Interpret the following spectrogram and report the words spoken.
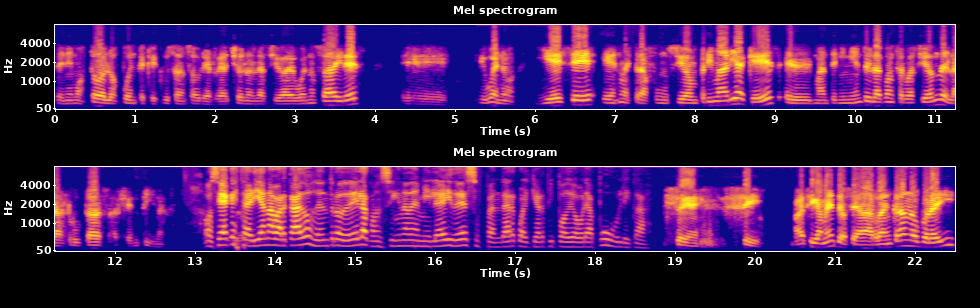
Tenemos todos los puentes que cruzan sobre el riachuelo en la ciudad de Buenos Aires. Eh, y bueno, y ese es nuestra función primaria, que es el mantenimiento y la conservación de las rutas argentinas. O sea que estarían abarcados dentro de la consigna de mi ley de suspender cualquier tipo de obra pública. Sí, sí. Básicamente, o sea, arrancando por ahí,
